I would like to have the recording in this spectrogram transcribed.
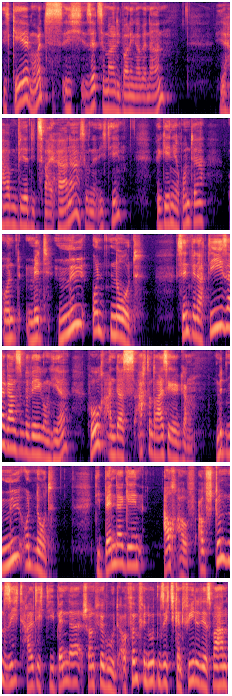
Ich gehe, Moment, ich setze mal die Bollinger Bänder an. Hier haben wir die zwei Hörner, so nenne ich die. Wir gehen hier runter und mit Mühe und Not sind wir nach dieser ganzen Bewegung hier hoch an das 38er gegangen. Mit Mühe und Not. Die Bänder gehen auch auf. Auf Stundensicht halte ich die Bänder schon für gut. Auf 5 Minuten Sicht, ich kenne viele, die das machen,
